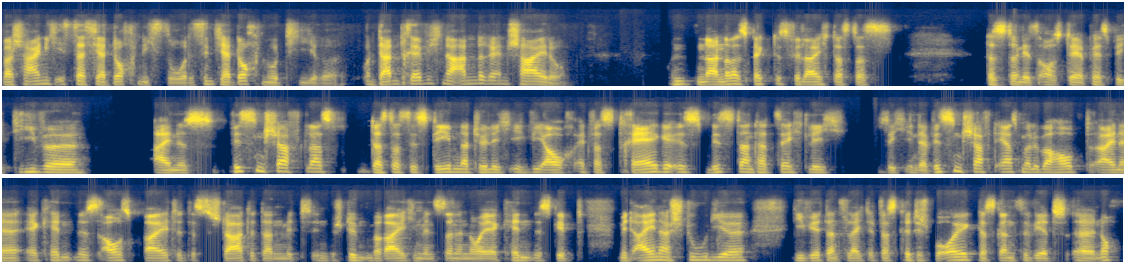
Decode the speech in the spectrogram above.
wahrscheinlich ist das ja doch nicht so. Das sind ja doch nur Tiere. Und dann treffe ich eine andere Entscheidung. Und ein anderer Aspekt ist vielleicht, dass das das ist dann jetzt aus der Perspektive eines Wissenschaftlers, dass das System natürlich irgendwie auch etwas träge ist, bis dann tatsächlich sich in der Wissenschaft erstmal überhaupt eine Erkenntnis ausbreitet. Das startet dann mit in bestimmten Bereichen, wenn es dann eine neue Erkenntnis gibt, mit einer Studie, die wird dann vielleicht etwas kritisch beäugt. Das Ganze wird äh, noch,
